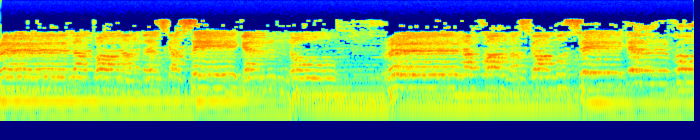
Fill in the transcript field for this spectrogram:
Röda fanan den ska seger nå. Röda fanan ska mot seger gå.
